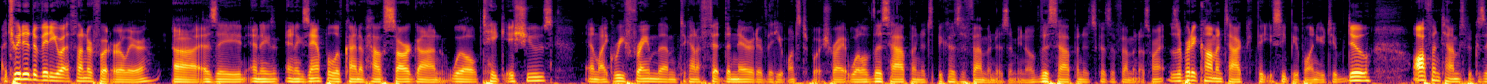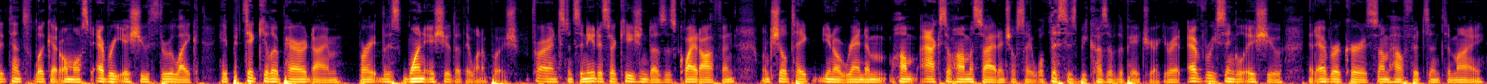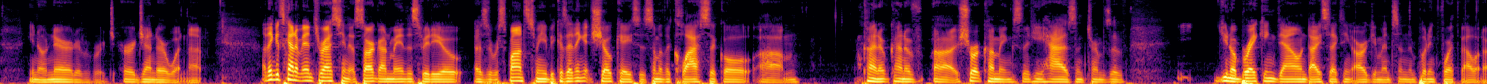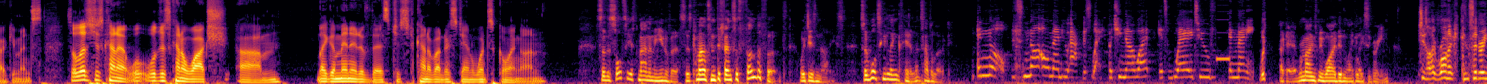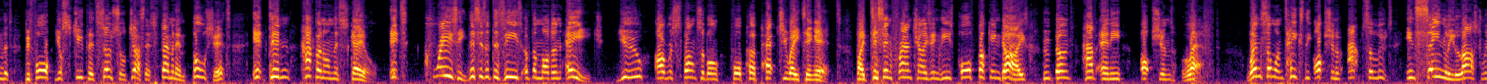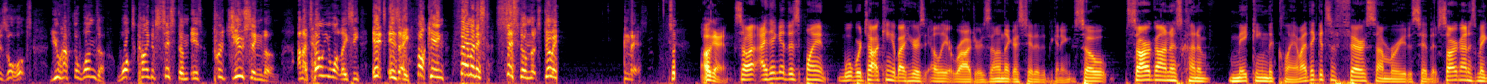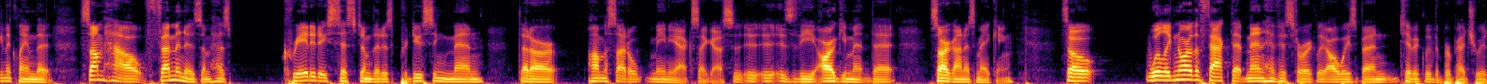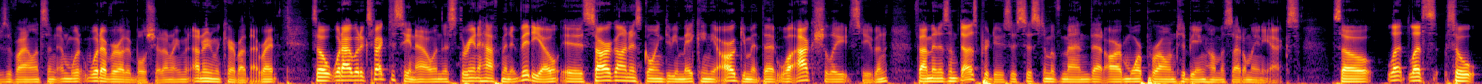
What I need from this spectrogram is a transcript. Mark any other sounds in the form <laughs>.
I tweeted a video at Thunderfoot earlier uh, as a an, an example of kind of how Sargon will take issues and like reframe them to kind of fit the narrative that he wants to push, right? Well, if this happened, it's because of feminism. You know, if this happened, it's because of feminism, right? Is a pretty common tactic that you see people on YouTube do, oftentimes because they tend to look at almost every issue through like a particular paradigm, right? This one issue that they want to push. For instance, Anita Sarkeesian does this quite often when she'll take, you know, random hum- acts of homicide and she'll say, well, this is because of the patriarchy, right? Every single issue that ever occurs somehow fits into my, you know, narrative or, or agenda or whatnot. I think it's kind of interesting that Sargon made this video as a response to me because I think it showcases some of the classical um, kind of kind of uh, shortcomings that he has in terms of you know breaking down, dissecting arguments, and then putting forth valid arguments. So let's just kind of we'll, we'll, just kind of watch um, like a minute of this just to kind of understand what's going on. So the saltiest man in the universe has come out in defense of Thunderfoot, which is nice. So what's he linked here? Let's have a look. And no, it's not all men who act this way, but you know what? It's way too f***ing many. Okay, it reminds me why I didn't like Laci Green. Which is ironic considering that before your stupid social justice feminine bullshit, it didn't happen on this scale. It's crazy. This is a disease of the modern age. You are responsible for perpetuating it by disenfranchising these poor fucking guys who don't have any options left. When someone takes the option of absolute, insanely last resort, you have to wonder what kind of system is producing them. And I tell you what, Laci, it is a fucking feminist system that's doing Okay, so I think at this point, what we're talking about here is Elliot Rogers. I don't think I said at the beginning. So Sargon is kind of making the claim. I think it's a fair summary to say that Sargon is making the claim that somehow feminism has created a system that is producing men that are homicidal maniacs. I guess is the argument that Sargon is making. So we'll ignore the fact that men have historically always been typically the perpetuators of violence and, and whatever other bullshit. I don't even I don't even care about that, right? So what I would expect to see now in this three and a half minute video is Sargon is going to be making the argument that well, actually, Steven, feminism does produce a system of men that are more prone to being homicidal maniacs. So let let's so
